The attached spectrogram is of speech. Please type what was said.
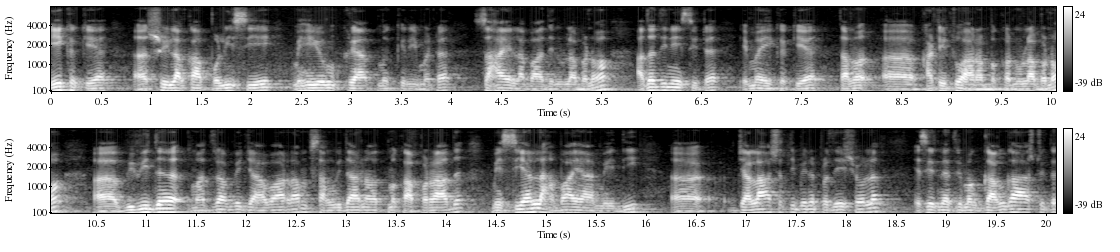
ඒකකය ශ්‍රී ලංකා පොලිසියේ මෙහෙයුම් ක්‍රියාත්මක කිරීමට සහාය ලබා දෙනු ලබනවා. අද දිනේ සිට එම ඒකකය තම කටයුතු ආරම්භ කරනු ලබනවා. විවිධ මද්‍රව්‍ය ජාවාරම් සංවිධානාත්මක අපරාධ මේ සියල්ල හඹා යාමේදී ජලාශ තිබෙන ප්‍රදේශවල එසේත් නැතිනම් ගංගා ආශ්‍රිත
